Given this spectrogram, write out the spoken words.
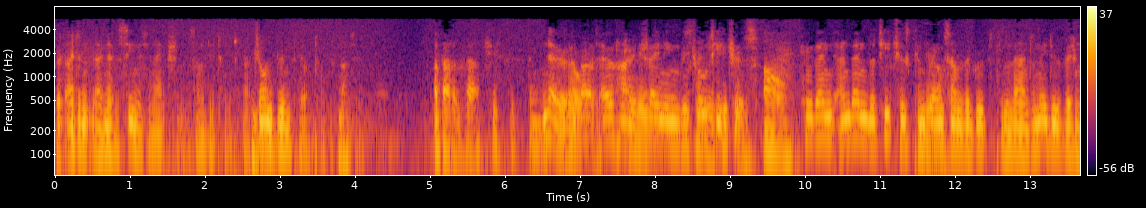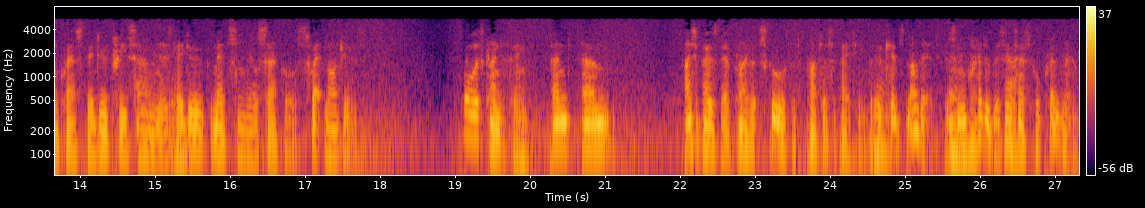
but I didn't. I'd never seen it in action. Somebody talked about. it. John Bloomfield talked about it. About a voucher system? No, No, about Ojai training- training, school retraining teachers. teachers. Oh, Who then and then the teachers can bring Yeah. some of the groups to the land, and they do vision quests, they do tree ceremonies, see. they do medicine wheel circles, sweat lodges, all this kind of thing. And um, I suppose there are private schools that are participating, but the kids love it. It's an Mhm. incredibly Yeah. successful program.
